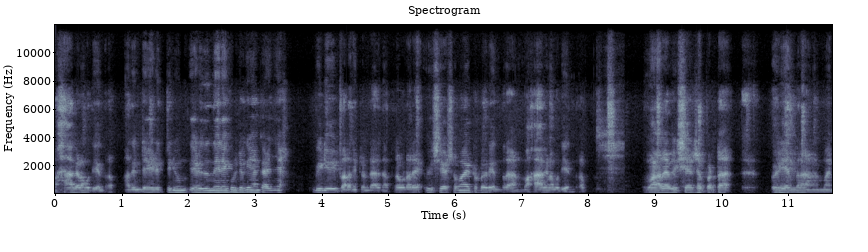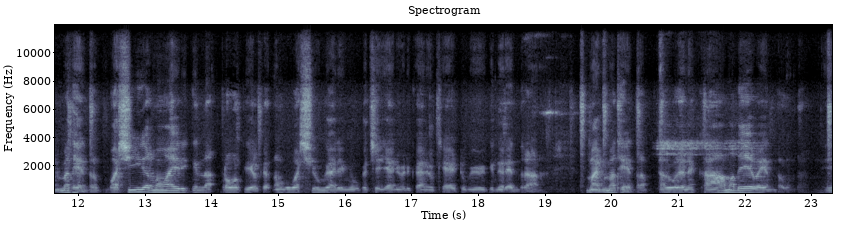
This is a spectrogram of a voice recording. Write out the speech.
മഹാഗണപതി യന്ത്രം അതിന്റെ എഴുത്തിനും എഴുതുന്നതിനെ കുറിച്ചൊക്കെ ഞാൻ കഴിഞ്ഞ വീഡിയോയിൽ പറഞ്ഞിട്ടുണ്ടായിരുന്നു. അത്ര വളരെ വിശേഷമായിട്ടുള്ള ഒരു യന്ത്രമാണ് മഹാഗണപതി യന്ത്രം വളരെ വിശേഷപ്പെട്ട ഒരു യന്ത്രമാണ് മന്മഥയന്ത്രം വശീകരണമായിരിക്കുന്ന പ്രവൃത്തികൾക്ക് നമുക്ക് വശ്യവും കാര്യങ്ങളും ഒക്കെ ചെയ്യാനും എടുക്കാനും ഒക്കെ ആയിട്ട് ഉപയോഗിക്കുന്ന ഒരു യന്ത്രമാണ് മന്മഥയന്ത്രം അതുപോലെ തന്നെ കാമദേവ യന്ത്രമുണ്ട്. ഈ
